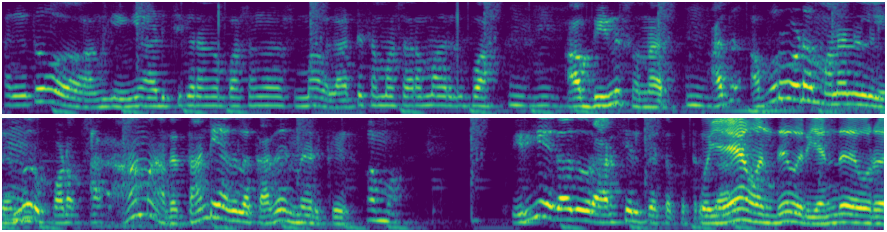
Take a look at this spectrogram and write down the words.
அது ஏதோ அங்கேயும் இங்கேயும் அடிச்சுக்கிறாங்க பசங்க சும்மா விளையாட்டு சமாச்சாரமாக இருக்குப்பா. அப்படின்னு சொன்னார். அது அவரோட மனநிலையிலேருந்து ஒரு படம் அ- ஆமா அதை தாண்டி அதில் கதை என்ன இருக்கு ஆமா பெரிய ஏதாவது ஒரு அரசியல் இப்போ பேசப்பட்டிருக்கு ஏன் வந்து ஒரு எந்த ஒரு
